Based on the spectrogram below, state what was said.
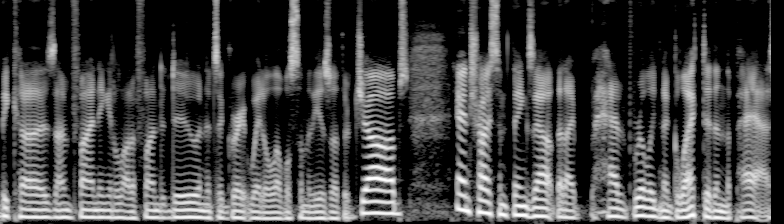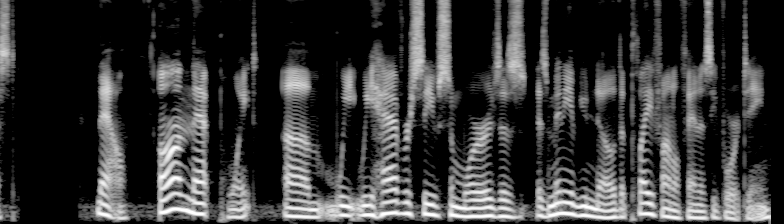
because I'm finding it a lot of fun to do, and it's a great way to level some of these other jobs and try some things out that I have really neglected in the past. Now, on that point, um, we we have received some words, as as many of you know, that play Final Fantasy XIV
